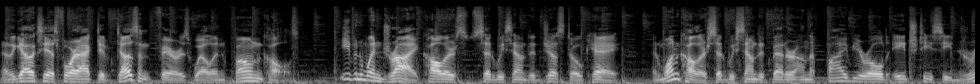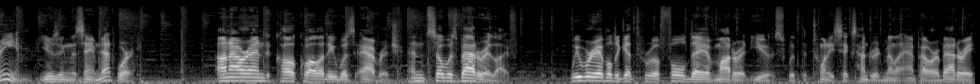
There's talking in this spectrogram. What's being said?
Now, the Galaxy S4 Active doesn't fare as well in phone calls. Even when dry, callers said we sounded just okay, and one caller said we sounded better on the five year old HTC Dream using the same network. On our end, call quality was average, and so was battery life. We were able to get through a full day of moderate use with the 2600 mAh battery,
